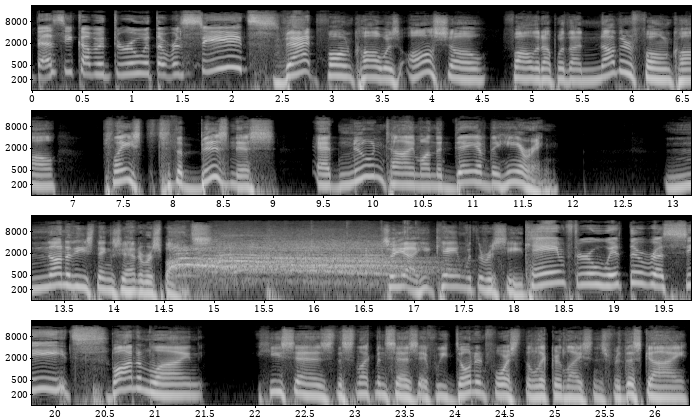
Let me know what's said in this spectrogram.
Besse coming through with the receipts. That phone call was also followed up with another phone call placed to the business at noontime on the day of the hearing. None of these things had a response. So, yeah, he came with the receipts. Came through with the receipts. Bottom line, he says, the selectman says, if we don't enforce the liquor license for this guy,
